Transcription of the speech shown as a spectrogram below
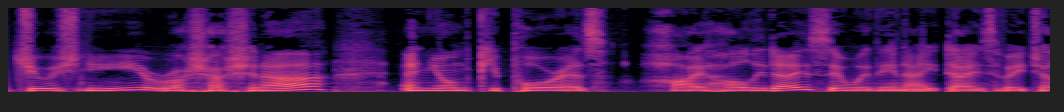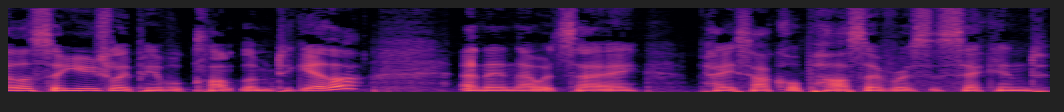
Jewish New Year, Rosh Hashanah, and Yom Kippur as high holidays. They're within eight days of each other. So usually people clump them together, and then they would say Pesach or Passover is the second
